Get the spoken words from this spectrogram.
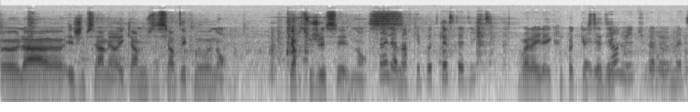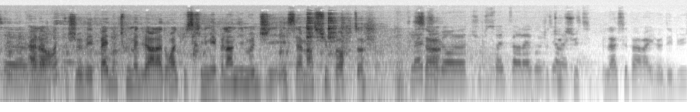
Euh, là, égyptien, américain, musicien techno, non. Carte UGC, non. Ça, il a marqué podcast addict. Voilà, il a écrit podcast addict. bien, lui, tu vas le mettre vers Alors, la droite? je vais pas du tout le mettre vers la droite puisqu'il met plein d'emojis et ça m'insupporte. Donc là, tu, le, tu le swipes vers la gauche direct. Tout de suite. Là, c'est pareil. Le début,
